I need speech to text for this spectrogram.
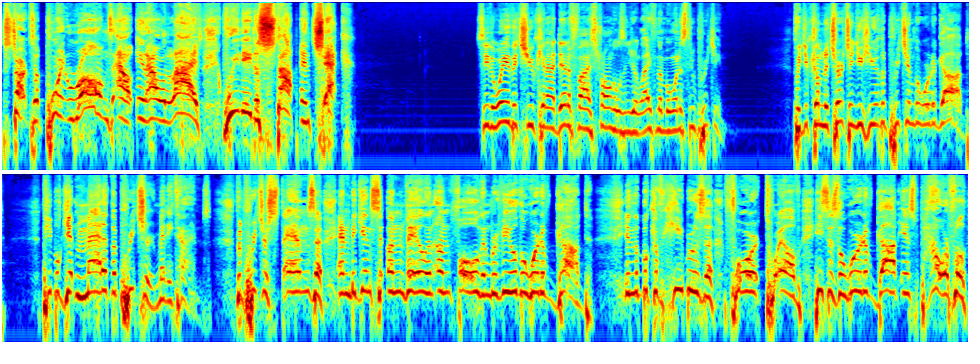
start to point wrongs out in our lives, we need to stop and check. See, the way that you can identify strongholds in your life, number one, is through preaching. When you come to church and you hear the preaching of the Word of God, People get mad at the preacher many times. The preacher stands uh, and begins to unveil and unfold and reveal the word of God. In the book of Hebrews uh, 4:12, he says the word of God is powerful,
